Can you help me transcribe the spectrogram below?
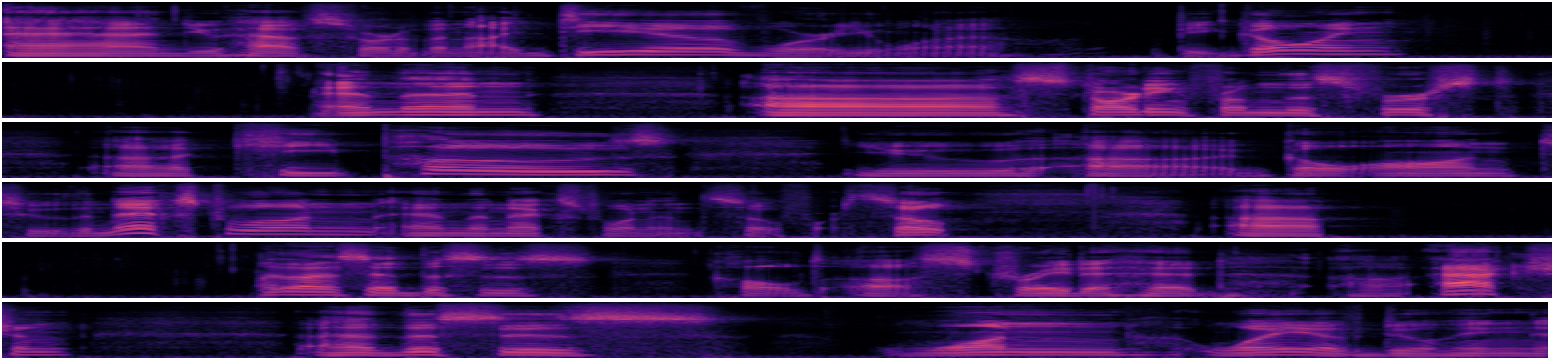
and you have sort of an idea of where you want to be going. And then uh, starting from this first uh, key pose you uh, go on to the next one and the next one and so forth. So uh, as I said, this is called straight ahead uh, action. Uh, this is one way of doing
